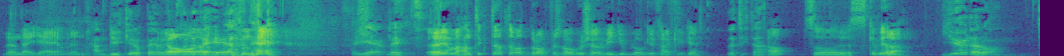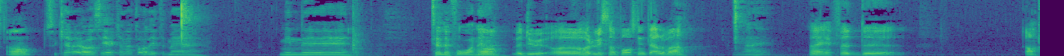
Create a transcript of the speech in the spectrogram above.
Den där jäveln. Han dyker upp även fast han Ja, inte är här. nej. För jävligt. Nej, men han tyckte att det var ett bra förslag att köra videoblogg i Frankrike. Det tyckte han. Ja, så det ska vi göra. Gör det då. Ja. Så kan jag se, kan jag ta lite med min eh, telefon här. ja. Men du, eh, har du lyssnat på avsnitt 11? Nej. Nej, för det... Ja.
